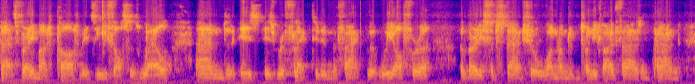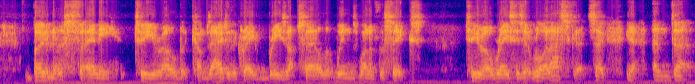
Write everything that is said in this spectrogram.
that's very much part of its ethos as well, and is is reflected in the fact that we offer a, a very substantial one hundred and twenty-five thousand pound bonus for any two year old that comes out of the Craven Breeze up sale that wins one of the six two year old races at Royal Ascot. So, yeah, and uh,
